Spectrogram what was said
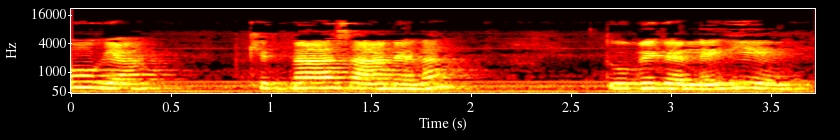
हो गया। कितना आसान है ना? तू भी कर लेगी ये।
